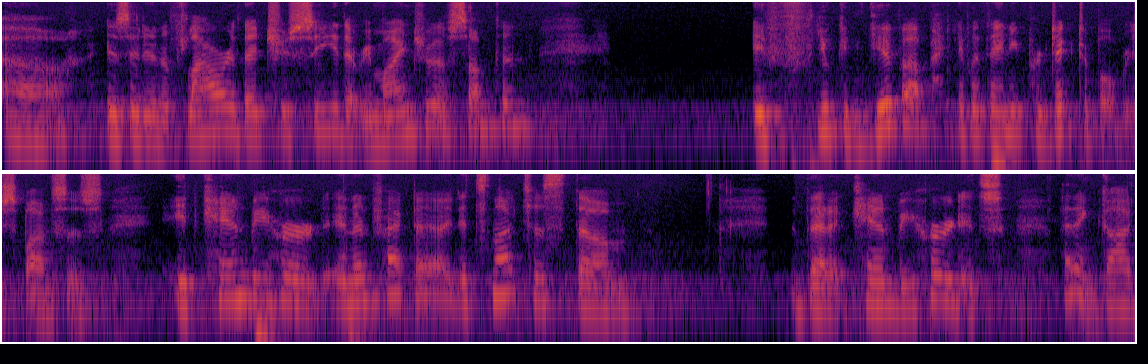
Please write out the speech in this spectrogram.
Uh, is it in a flower that you see that reminds you of something? If you can give up with any predictable responses, it can be heard. And in fact, it's not just um, that it can be heard, it's, I think God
